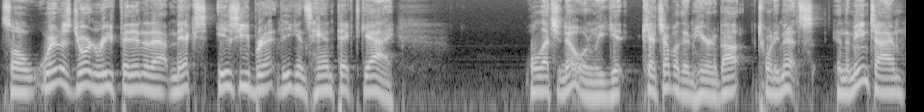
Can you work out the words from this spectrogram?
So where does Jordan Reed fit into that mix? Is he Brent Vigen's handpicked guy? We'll let you know when we get catch up with him here in about 20 minutes. In the meantime,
